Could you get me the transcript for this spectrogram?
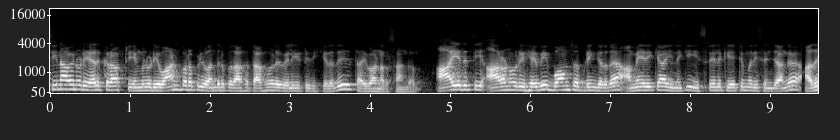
சீனாவினுடைய ஏர்கிராஃப்ட் எங்களுடைய வான்பரப்பில் வந்திருப்பதாக தகவலை வெளியிட்டிருக்கிறது தைவான் அரசாங்கம். ஆயிரத்தி அறநூறு ஹெவி பாம்ஸ் அப்படிங்கிறத அமெரிக்கா இன்னைக்கு இஸ்ரேலுக்கு ஏற்றுமதி செஞ்சாங்க. அது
